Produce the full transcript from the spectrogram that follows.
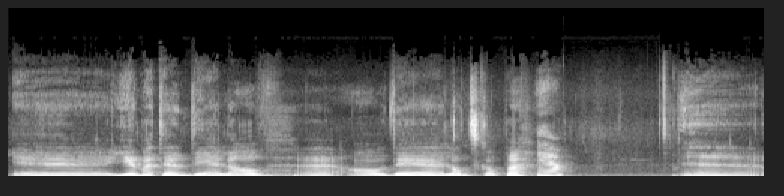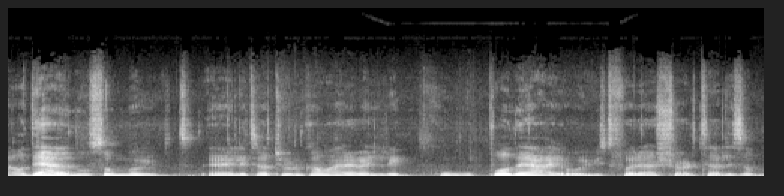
eh, Gjør meg til en del av, eh, av det landskapet. Ja. Eh, og det er jo noe som eh, litteraturen kan være veldig god på. Det er jo å utfordre deg sjøl til liksom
